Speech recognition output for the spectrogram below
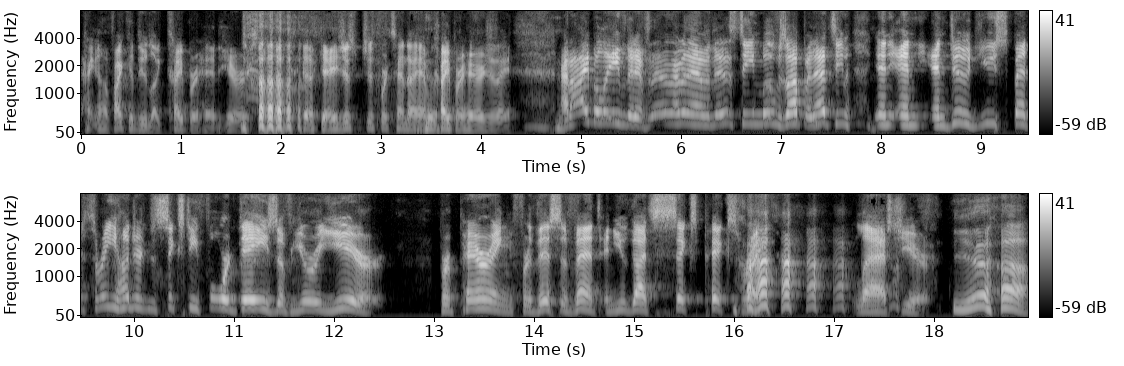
Hang on, if I could do like Kiper head here, okay, just just pretend I have Kiper hair. Just like, and I believe that if, if this team moves up and that team, and and and dude, you spent 364 days of your year preparing for this event, and you got six picks right last year. Yeah.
